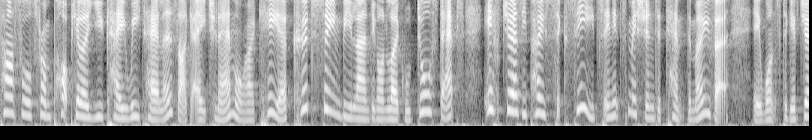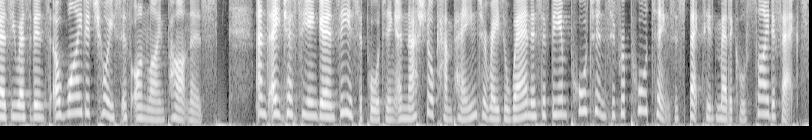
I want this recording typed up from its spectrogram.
Parcels from popular UK retailers like H&M or IKEA could soon be landing on local doorsteps if Jersey Post succeeds in its mission to tempt them over. It wants to give Jersey residents a wider choice of online partners. And HSC in Guernsey is supporting a national campaign to raise awareness of the importance of reporting suspected medical side effects.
